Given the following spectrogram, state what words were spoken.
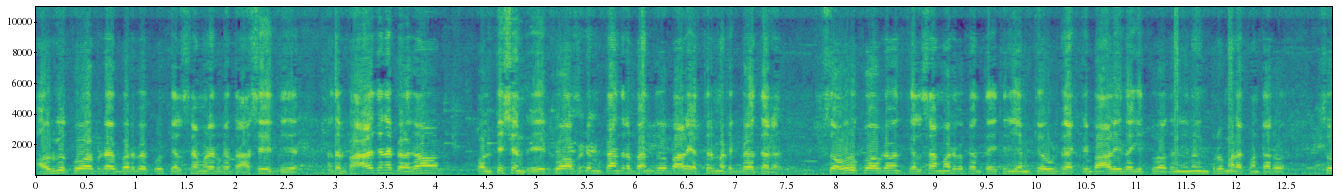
ಅವ್ರಿಗೂ ಕೋಆಪರೇಟಿವ್ ಬರಬೇಕು ಕೆಲಸ ಮಾಡಬೇಕಂತ ಆಸೆ ಐತಿ. ಅಂದ್ರೆ ಬಹಳ ಜನ ಬೆಳಗಾವ್ ಪೊಲಿಟಿಷಿಯನ್ ರೀ ಕೋಆಪರೇಟಿವ್ ಮುಖಾಂತರ ಬಂದು ಭಾಳ ಎತ್ತರ ಮಟ್ಟಕ್ಕೆ ಬೆಳ್ತಾರೆ ಸೊ ಅವರು ಕೋಆಪರೇಟಿವ್ ಅಂತ ಕೆಲಸ ಮಾಡ್ಬೇಕಂತ ಐತಿ ಎಂ ಕೆ ವುಡ್ ಫ್ಯಾಕ್ಟ್ರಿ ಭಾಳ ಇದಾಗಿತ್ತು ಅದನ್ನ ಇನ್ನೂ ಇಂಪ್ರೂವ್ ಮಾಡಕ್ಕೆ ಹೊಂಟಾರು. ಸೊ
